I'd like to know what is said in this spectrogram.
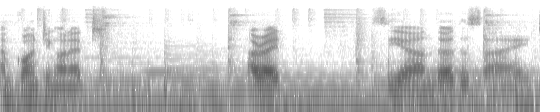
I'm counting on it. All right. See ya on the other side.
